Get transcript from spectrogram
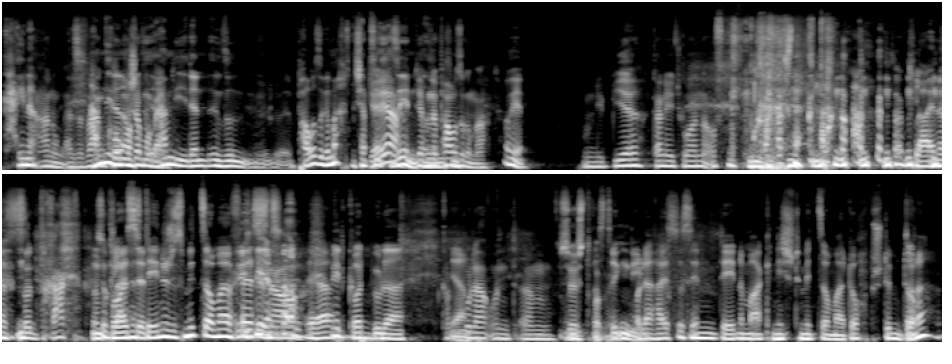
keine Ahnung. Also es war Haben ein die, dann komischer auch, Moment. haben die dann so eine Pause gemacht? Ich habe ja, nicht ja, gesehen. die haben eine Also, Pause gemacht. Okay. Um die Biergarnituren auf den. So ein kleines, so ein Track, so ein kleines Päuschen. dänisches Mitsommerfest. Genau. Ja. Mit Kottbühler. Coca-Cola und ähm, Was Söström. trinken die? Oder heißt es in Dänemark nicht Mitsommer? Doch, bestimmt, oder?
